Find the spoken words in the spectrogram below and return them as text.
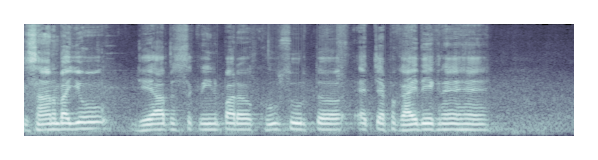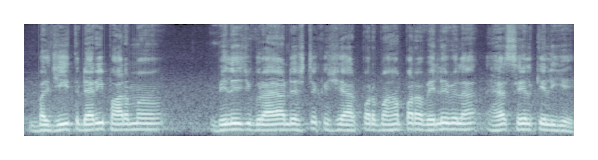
किसान भाइयों जे आप स्क्रीन पर खूबसूरत एच एफ़ गाय देख रहे हैं Baljeet dairy farm village Guraya district Hoshiarpur वहाँ पर अवेलेबल है सेल के लिए।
